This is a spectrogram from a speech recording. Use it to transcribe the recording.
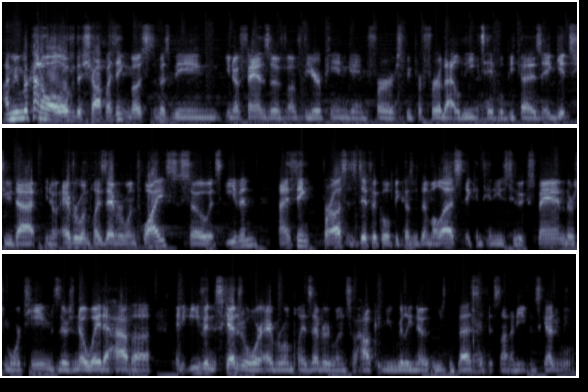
I mean, we're kind of all over the shop. I think most of us being, you know, fans of, of the European game first, we prefer that league yeah. table because it gets you that, you know, everyone plays everyone twice. So it's even. I think for us, it's difficult because with MLS, it continues to expand. There's more teams. There's no way to have a an even schedule where everyone plays everyone. So how can you really know who's the best yeah. if it's not an even schedule?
